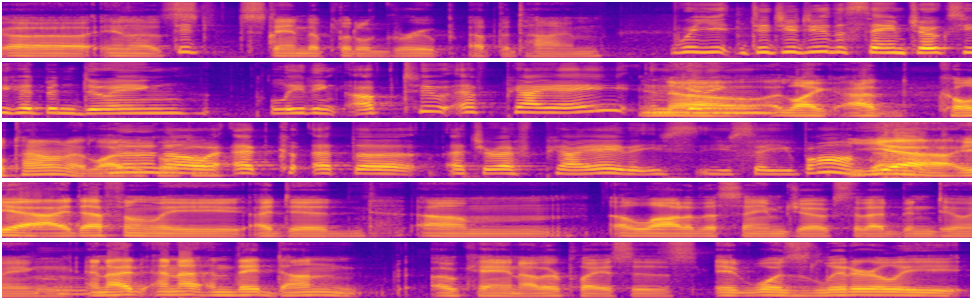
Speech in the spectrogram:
uh, in a Did- stand-up little group at the time. Were you did you do the same jokes you had been doing leading up to FPIA and no, getting like at ColdTowne at live No, no, no, at at the at your FPIA that you you say you bombed. at. Yeah, yeah, I definitely I did um, a lot of the same jokes that I'd been doing, and I and I, and they'd done okay in other places. It was literally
